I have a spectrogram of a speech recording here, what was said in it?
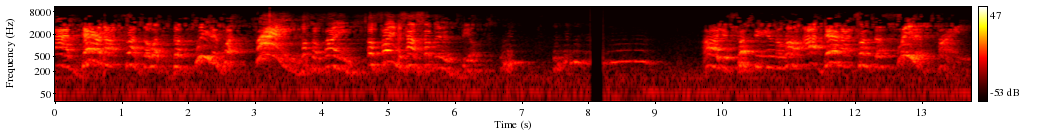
I dare not trust the what? The sweetest what? Frame. What's a frame? A frame is how something is built. Ah, you're trusting in the wrong. I dare not trust the sweetest frame.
